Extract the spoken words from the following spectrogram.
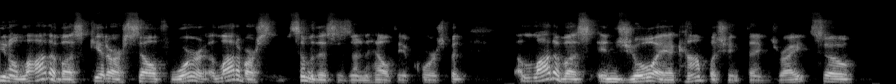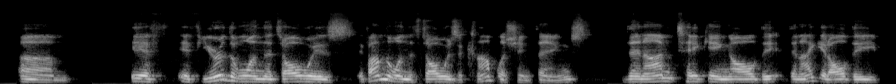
you know, a lot of us get our self worth. A lot of our some of this is unhealthy, of course, but a lot of us enjoy accomplishing things, right? So, um, if if you're the one that's always, if I'm the one that's always accomplishing things, then I'm taking all the, then I get all the,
